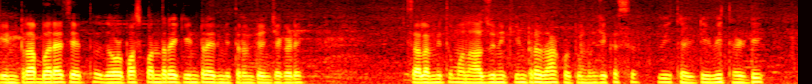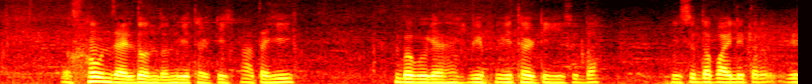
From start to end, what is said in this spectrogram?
इंट्रा बऱ्याच आहेत. जवळपास पंधरा एक इंट्रा आहेत मित्रांनो त्यांच्याकडे. चला मी तुम्हाला अजून एक इंट्रा दाखवतो. म्हणजे कसं? वी थर्टी वी थर्टी होऊन जाईल दोन दोन वी थर्टी आता ही बघू घ्या वी थर्टी ही सुद्धा. ही सुद्धा पाहिली तर वी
